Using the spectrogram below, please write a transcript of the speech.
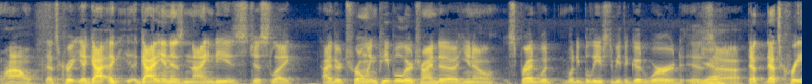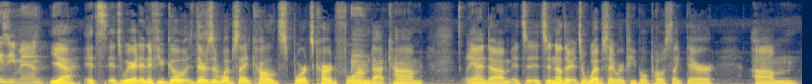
Wow, that's great. Yeah, guy a, a guy in his nineties, just like either trolling people or trying to you know spread what what he believes to be the good word is Yeah. uh, that that's crazy, man. Yeah, it's it's weird. And if you go, there's a website called sportscardforum.com, and um, it's it's another it's a website where people post like their um,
